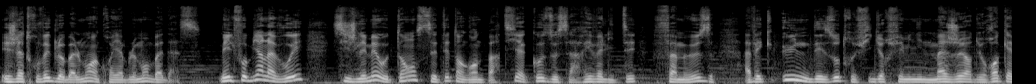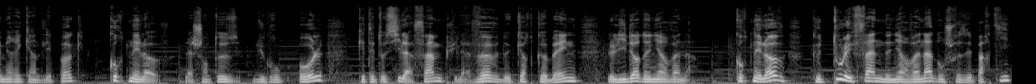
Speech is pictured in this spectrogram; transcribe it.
et je la trouvais globalement incroyablement badass. Mais il faut bien l'avouer, si je l'aimais autant, c'était en grande partie à cause de sa rivalité fameuse avec une des autres figures féminines majeures du rock américain de l'époque, Courtney Love, la chanteuse du groupe Hall, qui était aussi la femme puis la veuve de Kurt Cobain, le leader de Nirvana. Courtney Love, que tous les fans de Nirvana dont je faisais partie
